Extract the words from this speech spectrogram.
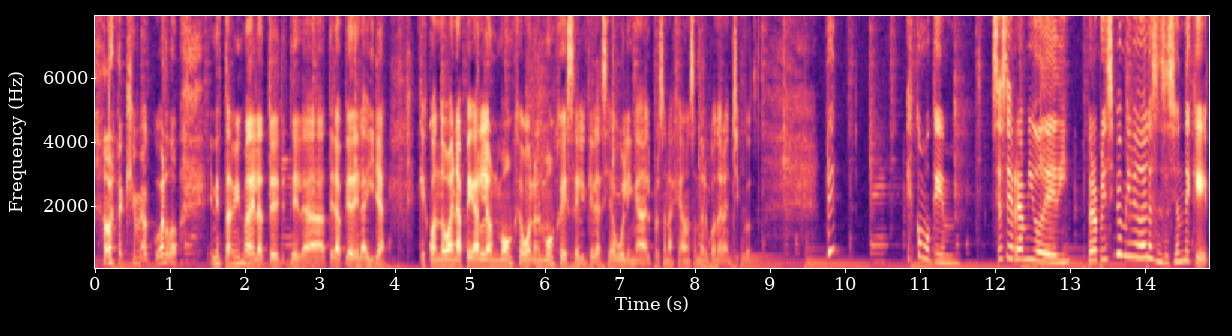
ahora que me acuerdo, en esta misma de la, de la terapia de la ira, que es cuando van a pegarle a un monje. Bueno, el monje es el que le hacía bullying al personaje de Adam Sandler cuando eran chicos. es como que se hace re amigo de Eddie, pero al principio a mí me da la sensación de que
